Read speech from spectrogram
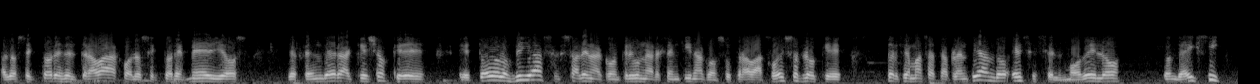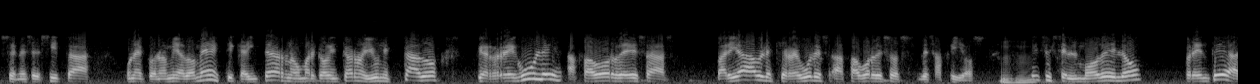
a los sectores del trabajo, a los sectores medios, defender a aquellos que eh, todos los días salen a construir una Argentina con su trabajo. Eso es lo que Sergio Massa está planteando, ese es el modelo donde ahí sí se necesita una economía doméstica, interna, un mercado interno y un Estado que regule a favor de esas variables que regules a favor de esos desafíos. Ese es el modelo frente a,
